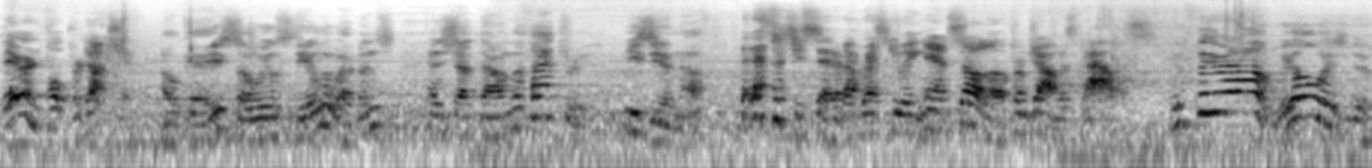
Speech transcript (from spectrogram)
They're in full production. Okay, so we'll steal the weapons and shut down the factory. Easy enough. That's what you said about rescuing Han Solo from Jabba's palace. We'll figure it out. We always do.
